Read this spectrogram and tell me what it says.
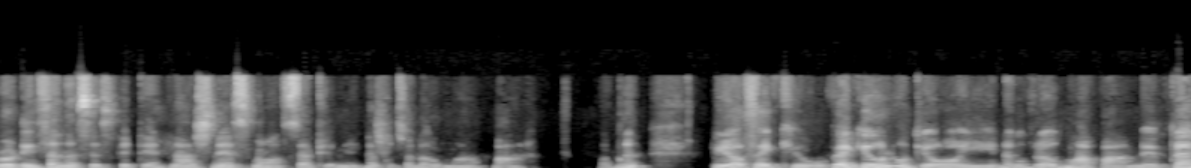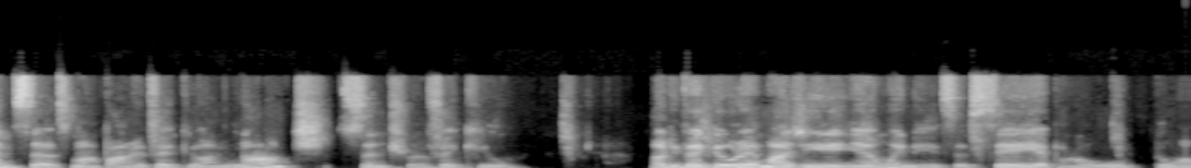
protein synthesis ဖြစ်တဲ့ large နဲ့ small cell ဖြစ်နေနှစ်ခုစလုံးမှာပါဟုတ်နော်ပြီးတော့ vacuole vacuole လို့ပြောရင်နှစ်ခုစလုံးမှာပါမယ် plant cells မှာပါတဲ့ vacuole က large central vacuole အော်ဒီ vacuole ထဲမှာရေညမ်းဝင်နေဆို cell ရဲ့ဘာကိုသူက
